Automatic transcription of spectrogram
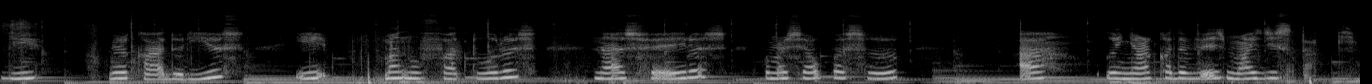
de mercadorias e manufaturas nas feiras comercial passou a ganhar cada vez mais destaque.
